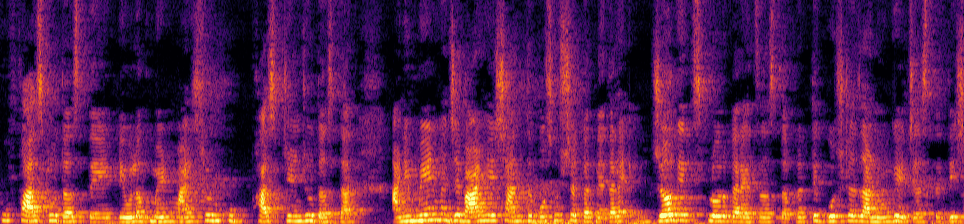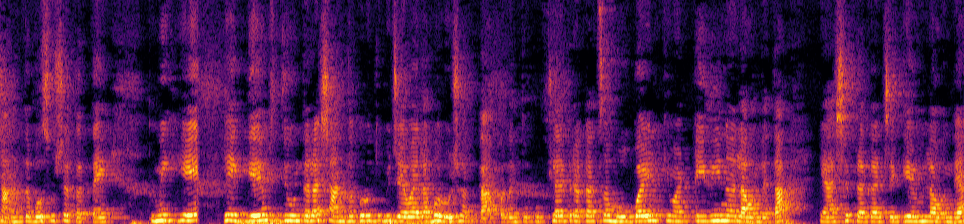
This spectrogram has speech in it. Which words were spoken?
खूप फास्ट होत असते. डेव्हलपमेंट माइलस्टोन खूप फास्ट चेंज होत असतात. आणि मेन म्हणजे बाळ हे शांत बसू शकत नाही. त्याला जग एक्सप्लोर करायचं असतं. प्रत्येक गोष्ट जाणून घ्यायची असते. ते शांत बसू शकत नाही. तुम्ही हे हे गेम्स देऊन त्याला शांत करून तुम्ही जेवायला भरू शकता. परंतु कुठल्याही प्रकारचा मोबाईल किंवा टी व्ही न लावून देता हे असे प्रकारचे गेम लावून द्या.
